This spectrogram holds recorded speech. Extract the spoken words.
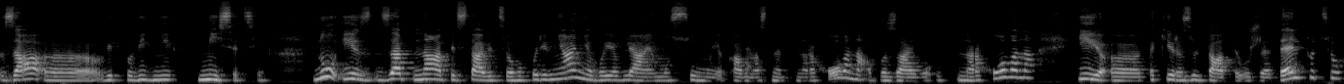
за е, відповідні місяці. Ну і за на підставі цього порівняння виявляємо суму, яка в нас не нарахована або зайво нарахована, і е, такі результати уже дельту цю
